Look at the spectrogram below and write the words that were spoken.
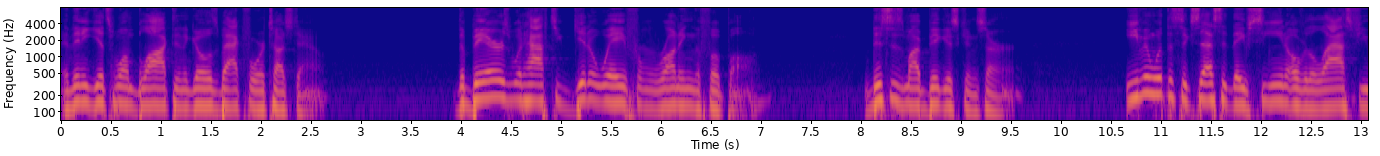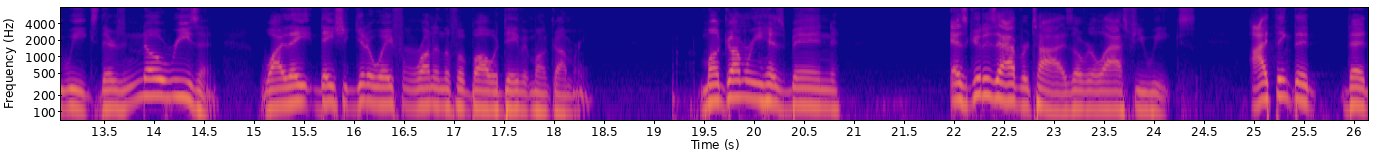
and then he gets one blocked and it goes back for a touchdown. The Bears would have to get away from running the football. This is my biggest concern. Even with the success that they've seen over the last few weeks, there's no reason why they, they should get away from running the football with David Montgomery. Montgomery has been as good as advertised over the last few weeks. I think that that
